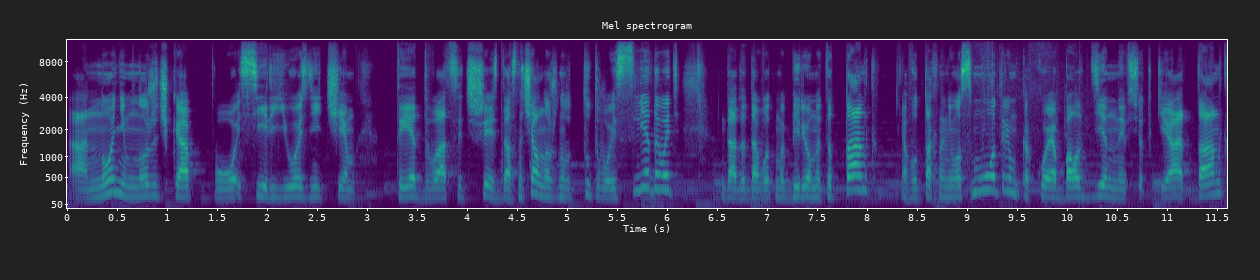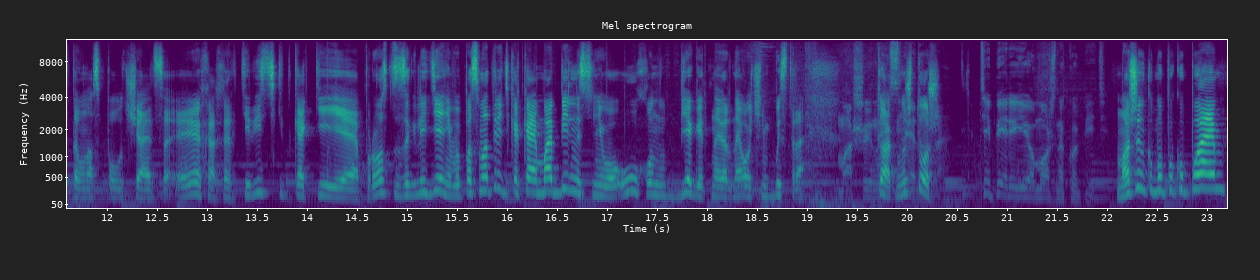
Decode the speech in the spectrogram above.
а, но немножечко посерьезнее, чем Т-26. Да, сначала нужно вот тут его исследовать. Да-да-да, вот мы берем этот танк, а вот так на него смотрим. Какой обалденный все-таки, а, танк-то у нас получается. Эх, а характеристики какие. Просто загляденье. Вы посмотрите, какая мобильность у него. Ух, он бегает, наверное, очень быстро. Машина Так, ну что ж. Теперь ее можно купить. Машинку мы покупаем,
